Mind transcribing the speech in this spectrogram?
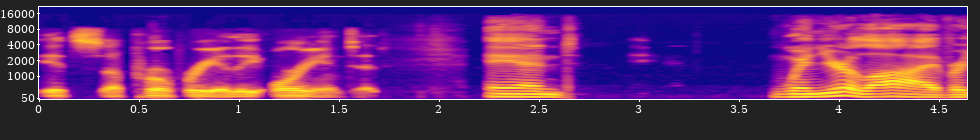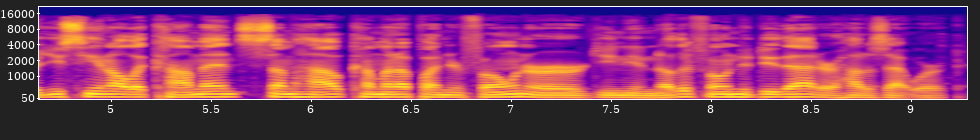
it's appropriately oriented. And when you're live, are you seeing all the comments somehow coming up on your phone, or do you need another phone to do that, or how does that work?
